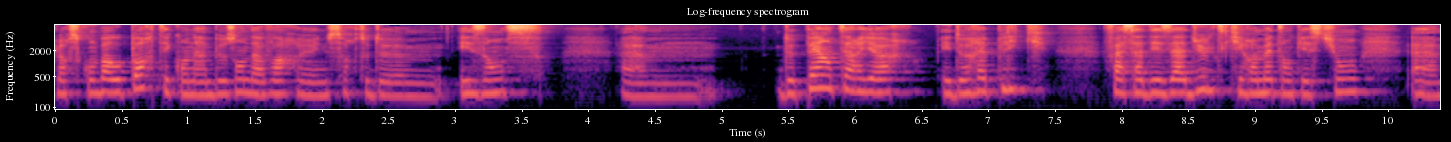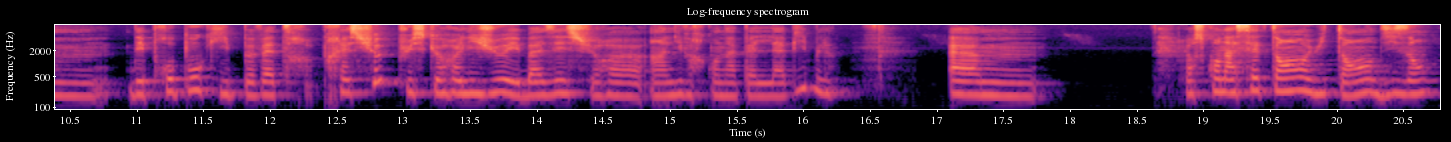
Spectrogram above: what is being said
lorsqu'on va aux portes et qu'on a besoin d'avoir une sorte de aisance, de paix intérieure, et de répliques face à des adultes qui remettent en question euh, des propos qui peuvent être précieux, puisque religieux est basé sur euh, un livre qu'on appelle la Bible. Euh, lorsqu'on a 7 ans, 8 ans, 10 ans,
